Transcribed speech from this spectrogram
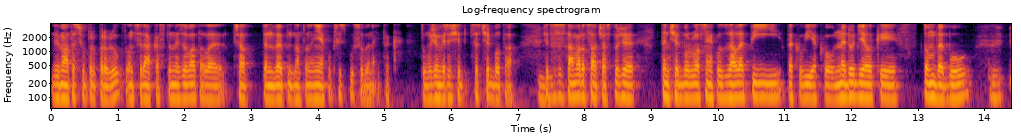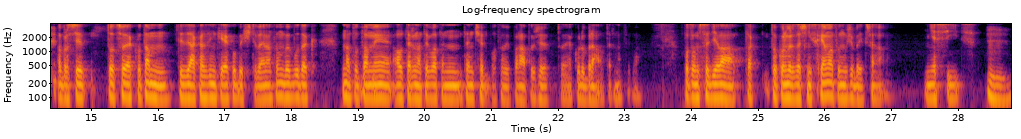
vy máte super produkt, on se dá customizovat, ale třeba ten web na to není jako přizpůsobený, tak to můžeme vyřešit přes chatbota. Hmm. Že to se stává docela často, že ten chatbot vlastně jako zalepí takový jako nedodělky v tom webu, a prostě to, co jako tam ty zákazníky jakoby štve na tom webu, tak na to tam je alternativa ten, ten chatbot. A vypadá to, že to je jako dobrá alternativa. Potom se dělá tak, to konverzační schéma, to může být třeba měsíc, mm.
